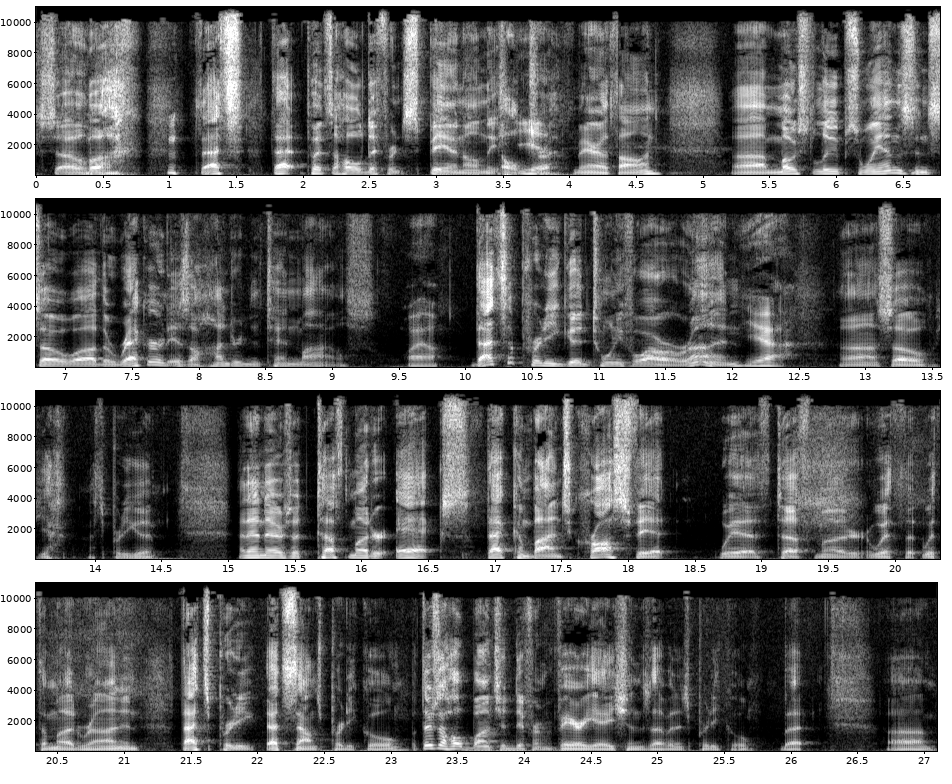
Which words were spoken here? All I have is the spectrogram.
So uh, that's that puts a whole different spin on the ultra Yeah. marathon. Uh, most loops wins, and so uh, the record is 110 miles. Wow. That's a pretty good 24 hour run. Yeah. Uh, so yeah, that's pretty good. And then there's a Tough Mudder X that combines CrossFit with Tough Mudder with the, with the mud run, and that's pretty. That sounds pretty cool. But there's a whole bunch of different variations of it. It's pretty cool. But um,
